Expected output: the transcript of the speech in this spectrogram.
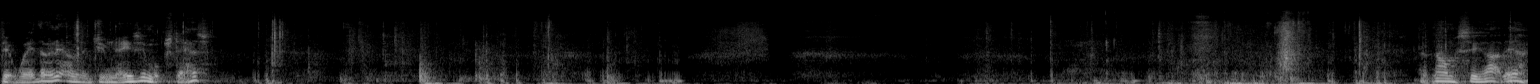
Bit weird though, isn't it? Having a gymnasium upstairs. Don't normally see that there.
